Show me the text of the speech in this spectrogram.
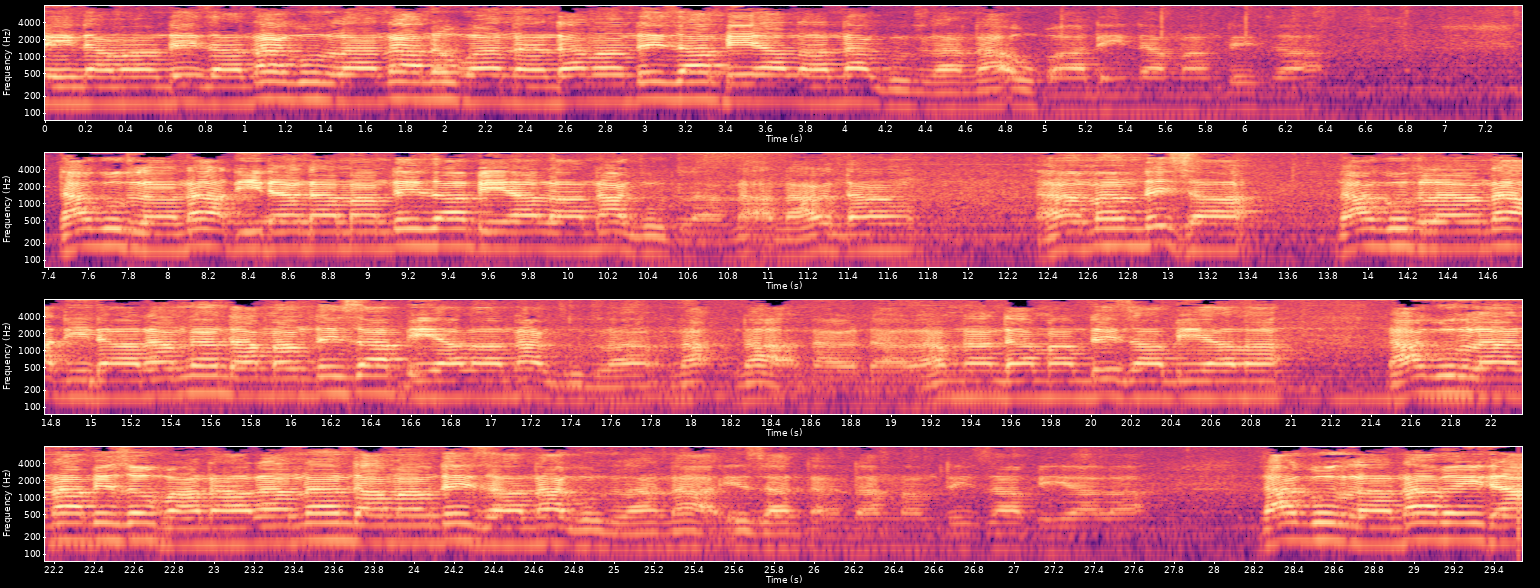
ပဋိဓမ္မံဒိဋ္ဌာနာကုသလနာနုဘာနံဓမ္မံဒိဋ္ဌာပိယလာနာကုသလနာဥပါဒိဓမ္မံဒိဋ္ဌာနာကုသလနာတိတံဓမ္မံဒိဋ္ဌာပိယလာနာကုသလနာအနာဂတံဓမ္မံဒိဋ္ဌာနာကုသလနာတိတာရမဏဓမ္မံဒိဋ္ဌာပိယလာနာကုသလနာနာအနာဂတရမဏဓမ္မံဒိဋ္ဌာပိယလာ နာကုသလနာပိစုဘာနာရဏံဓမ္မံဒိသနာကုသလနာဣဇတံဓမ္မံဒိသပိယလာနာကုသလနာဗိဓာ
